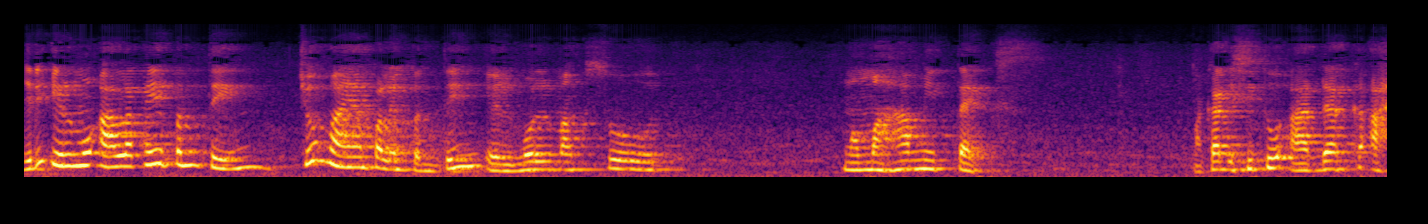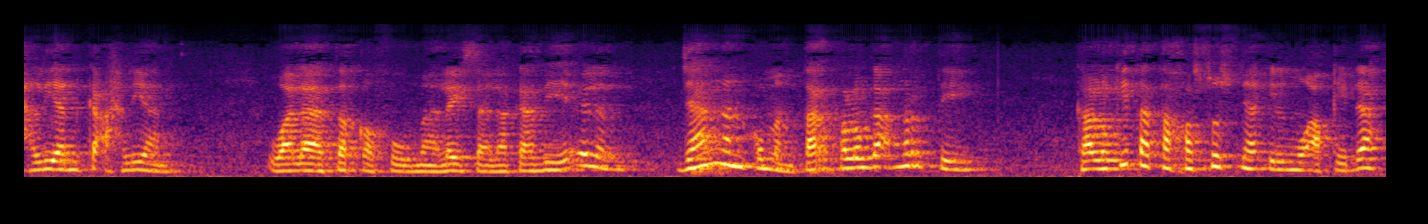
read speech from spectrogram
Jadi ilmu alat ini penting. Cuma yang paling penting ilmu maksud memahami teks. Maka di situ ada keahlian-keahlian. Wala taqafu ma laysa laka ilm. Jangan komentar kalau nggak ngerti. Kalau kita takhususnya ilmu akidah,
